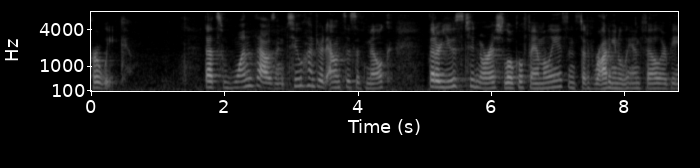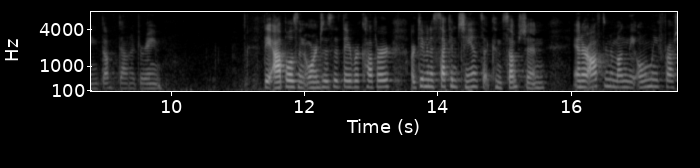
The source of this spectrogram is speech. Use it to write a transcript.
per week. That's 1,200 ounces of milk that are used to nourish local families instead of rotting in a landfill or being dumped down a drain. The apples and oranges that they recover are given a second chance at consumption and are often among the only fresh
